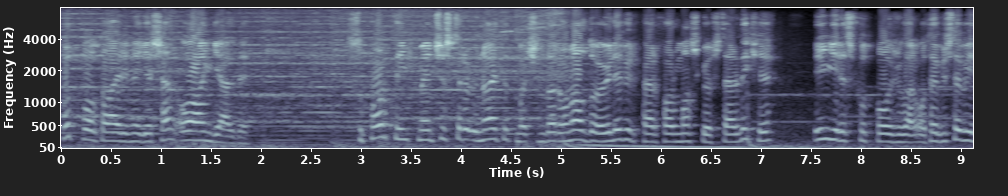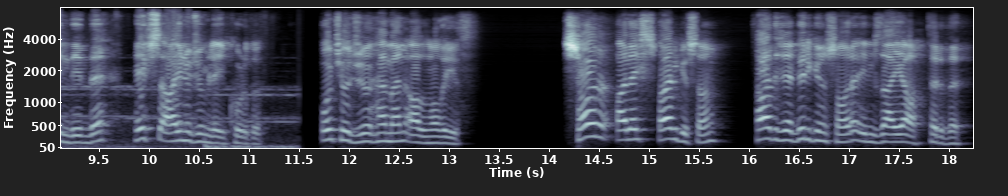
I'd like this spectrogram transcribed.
futbol tarihine geçen o an geldi. Sporting Manchester United maçında Ronaldo öyle bir performans gösterdi ki İngiliz futbolcular otobüse bindiğinde hepsi aynı cümleyi kurdu. O çocuğu hemen almalıyız. Sir Alex Ferguson sadece bir gün sonra imzayı attırdı.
